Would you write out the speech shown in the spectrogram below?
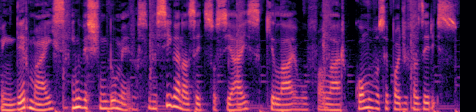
vender mais, investindo menos. Me siga nas redes sociais, que lá eu vou falar como você pode fazer isso.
